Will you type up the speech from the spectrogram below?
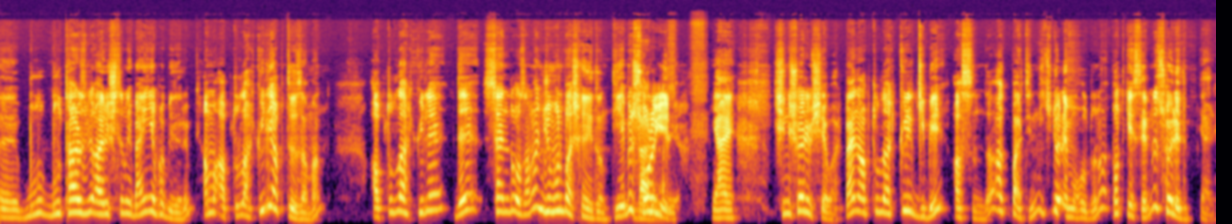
Ee, bu, bu tarz bir ayrıştırmayı ben yapabilirim. Ama Abdullah Gül yaptığı zaman Abdullah Gül'e de sen de o zaman Cumhurbaşkanıydın diye bir soru geliyor. Yani şimdi şöyle bir şey var. Ben Abdullah Gül gibi aslında AK Parti'nin iki dönemi olduğunu podcastlerimde söyledim. Yani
